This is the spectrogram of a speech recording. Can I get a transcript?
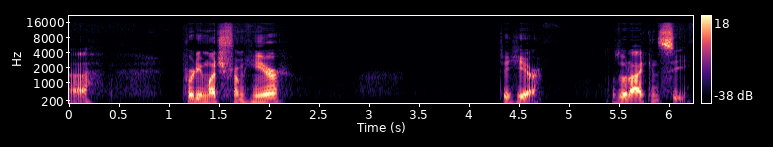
uh, pretty much from here to here is what I can see.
